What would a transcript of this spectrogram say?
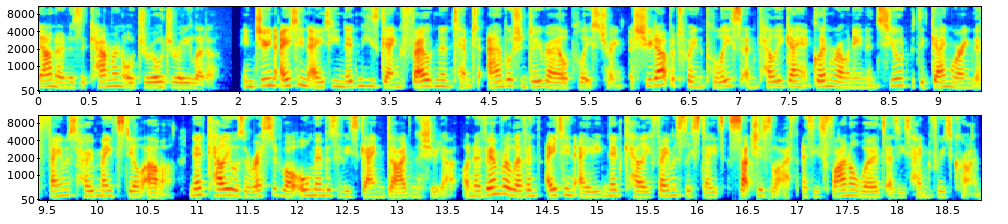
now known as the Cameron or Jerilderie letter. In June 1880, Ned and his gang failed an attempt to ambush and derail a police train. A shootout between the police and Kelly gang at Glenrowan Inn ensued, with the gang wearing their famous homemade steel armour. Ned Kelly was arrested while all members of his gang died in the shootout. On November 11, 1880, Ned Kelly famously states, Such is life, as his final words as he's hanged for his crime.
